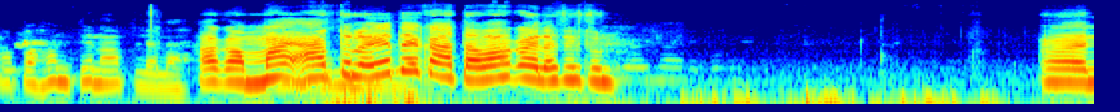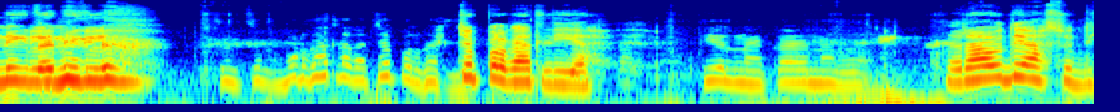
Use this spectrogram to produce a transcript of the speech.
पप्पा हनते ना आपल्याला. अगं माय आ तुला येते का आता वागायला तिथून? हा, निघलं निघलं. बूट घातला का? चप्पल घातली? चप्पल घातली या. तेल नाही काय नाही राहू दे असू दे.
